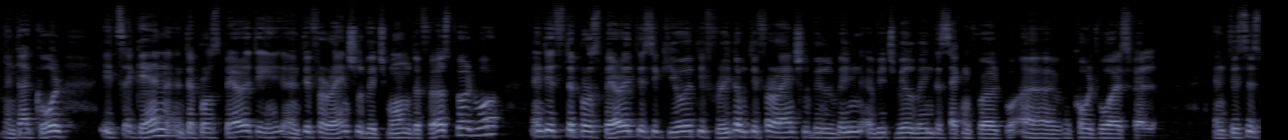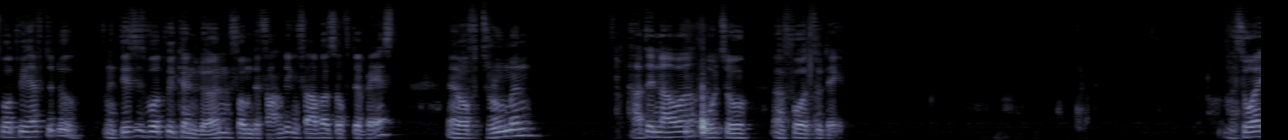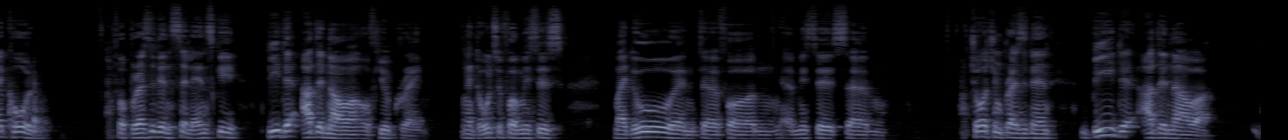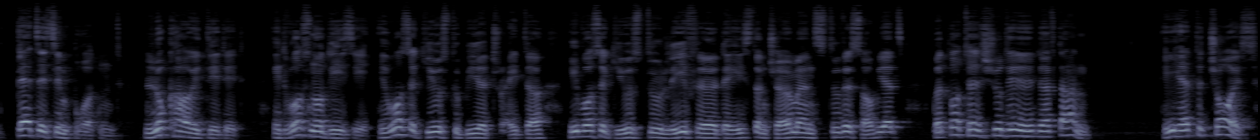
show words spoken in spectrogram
And I call it's again the prosperity differential which won the First World War and it's the prosperity, security, freedom differential will win, which will win the Second World uh, Cold War as well. And this is what we have to do. And this is what we can learn from the founding fathers of the West, uh, of Truman, Adenauer, also uh, for today. So I call for President Zelensky be the Adenauer of Ukraine, and also for Mrs. Maidu and uh, for um, Mrs. Um, Georgian president, be the Adenauer. That is important. Look how he did it. It was not easy. He was accused to be a traitor. He was accused to leave uh, the Eastern Germans to the Soviets. But what should he have done? He had the choice.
